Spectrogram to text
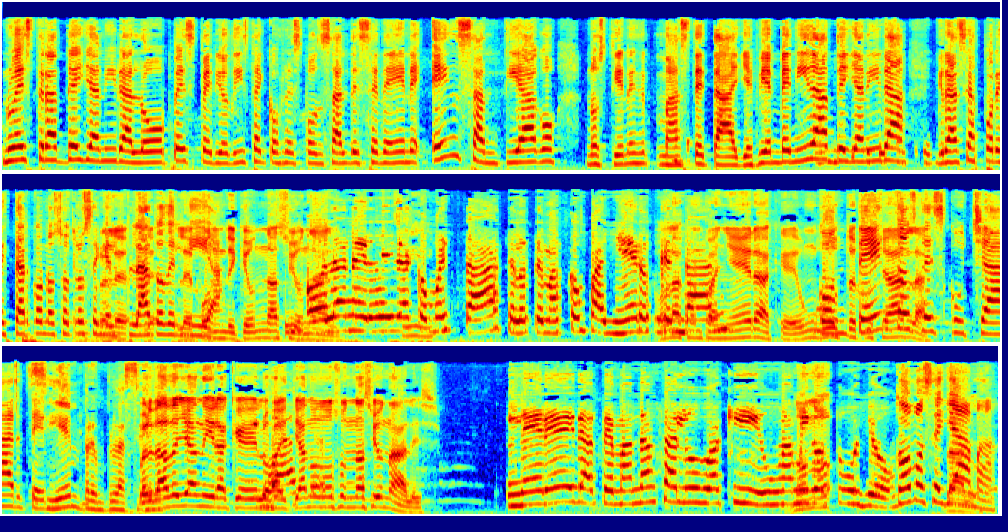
Nuestra Deyanira López, periodista y corresponsal de CDN en Santiago, nos tiene más detalles. Bienvenida, Deyanira. Gracias por estar con nosotros en el el plato del le día. ponen de que un nacional. Hola Nereida, ¿cómo estás? A los demás compañeros, ¿qué Hola tal? compañera, que un gusto Contentos escucharla. de escucharte. Siempre un placer. ¿Verdad, Deyanira, que los Gracias. haitianos no son nacionales? Nereida, te mandan saludo aquí, un amigo no. tuyo. ¿Cómo se Dale. llama?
